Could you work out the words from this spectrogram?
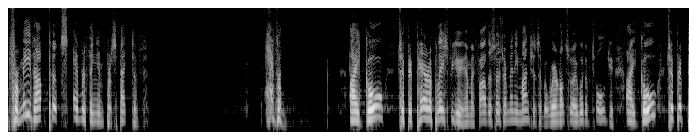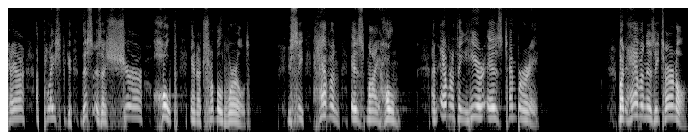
For me, that puts everything in perspective. Heaven. I go to prepare a place for you. In my father's house are many mansions. If it were not so, I would have told you. I go to prepare a place for you. This is a sure hope in a troubled world. You see, heaven is my home, and everything here is temporary. But heaven is eternal.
